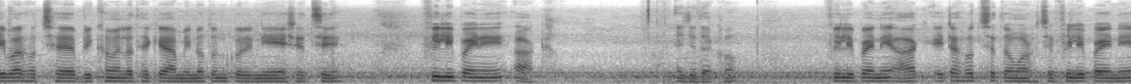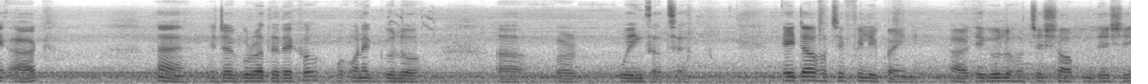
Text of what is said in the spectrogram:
এইবার হচ্ছে বৃক্ষমেলা থেকে আমি নতুন করে নিয়ে এসেছি, ফিলিপাইনি আখ। এই যে দেখো। ফিলিপাইনি আখ, এটা হচ্ছে তোমার হচ্ছে ফিলিপাইনি আখ। হ্যাঁ এটার গুঁড়াতে দেখো, অনেকগুলো উইংস আছে। এইটাও হচ্ছে ফিলিপাইনি, আর এগুলো হচ্ছে সব দেশি।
